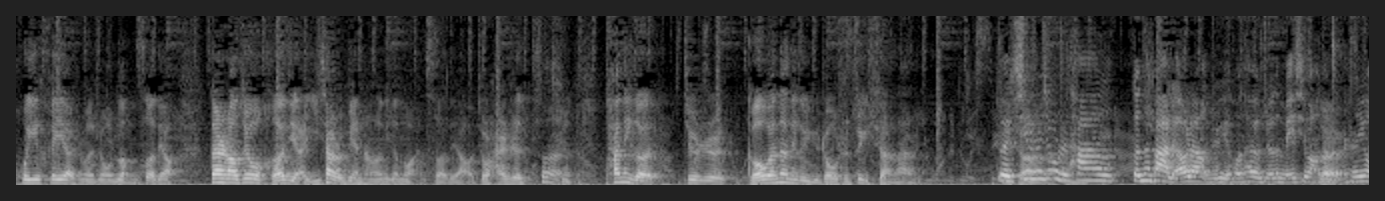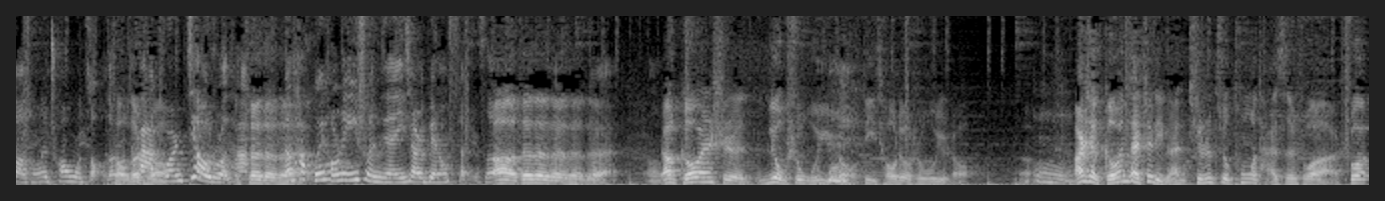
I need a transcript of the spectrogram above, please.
灰黑啊什么这种冷色调，但是到最后和解一下就变成了那个暖色调，就还是挺他那个就是格温的那个宇宙是最绚烂的。对，其实就是他跟他爸聊两句以后，他就觉得没希望，他转身又要从那窗户走的时候，走的时候他爸突然叫住了他，对对对。然后他回头那一瞬间，一下就变成粉色啊，对对对对对。然后格温是六十五宇宙，地球六十五宇宙。嗯，而且格温在这里边其实就通过台词说了，说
